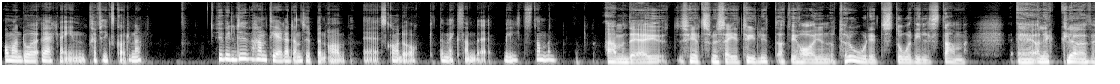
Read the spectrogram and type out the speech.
om man då räknar in trafikskadorna. Hur vill du hantera den typen av eh, skador och den växande viltstammen? Ja, men det är ju helt som du säger tydligt att vi har en otroligt stor vildstam. Eh, eller klöv,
